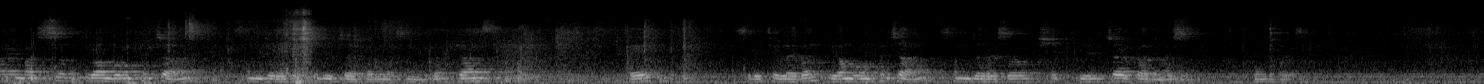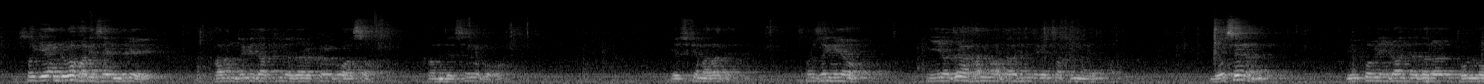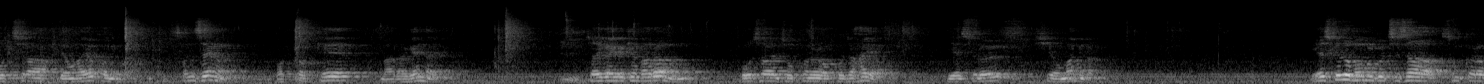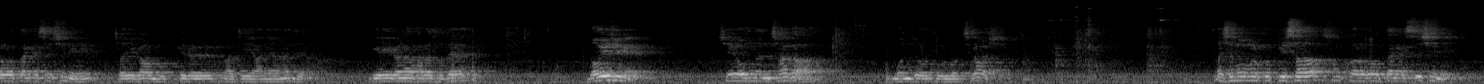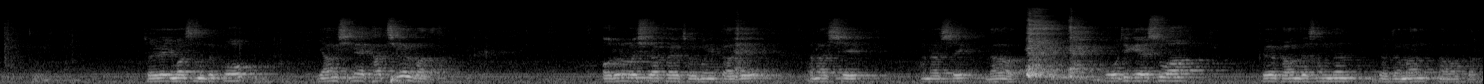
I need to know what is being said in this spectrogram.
하나님 말씀 요한복음 8장 3절에서 11절까지 말씀입니다. John 8, 3 to 11, 요한복음 8장 3절에서 11절까지 말씀 공독하겠습니다. 서기관들과 바리새인들이 가늠적이 잡힌 여자를 끌고 와서 가운데 세우고 예수께 말하되 선생이여 이 여자가 가늠하다가 현직에 잡혔나이다. 모세는 율법에 이러한 여자를 돌로 치라 명하였거니와 선생은 어떻게 말하겠나요? 저희가 이렇게 말하면 고소할 조건을 얻고자 하여 예수를 시험함이라. 예수께서 몸을 고치사 손가락으로 땅에 쓰시니 저희가 묻기를 맞이 아니하는지라. 이에 일어나 가라사대 너희 중에 죄 없는 자가 먼저 돌로 치라 하시오. 다시 몸을 굽히사 손가락으로 땅에 쓰시니 저희가 이 말씀을 듣고 양심의 가책을 받아 어른으로 시작하여 젊은이까지 하나씩 하나씩 나아가 오직 예수와 그 가운데 섰는 여자만 남았다.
